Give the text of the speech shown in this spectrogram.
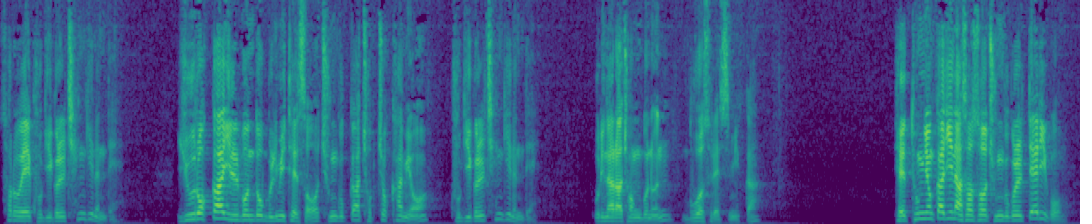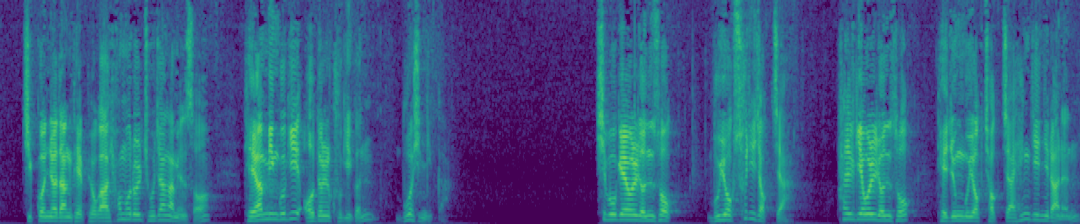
서로의 국익을 챙기는데 유럽과 일본도 물밑에서 중국과 접촉하며 국익을 챙기는데 우리나라 정부는 무엇을 했습니까? 대통령까지 나서서 중국을 때리고 집권여당 대표가 혐오를 조장하면서 대한민국이 얻을 국익은 무엇입니까? 15개월 연속 무역 수지 적자, 8개월 연속 대중무역 적자 행진이라는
